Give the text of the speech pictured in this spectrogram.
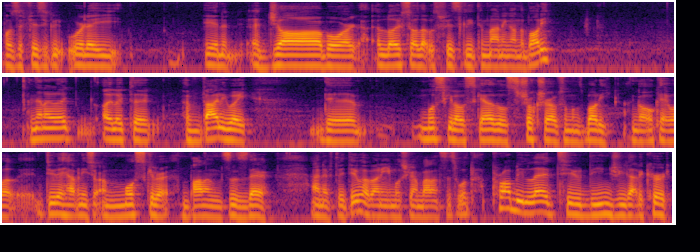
was it physically? Were they in a, a job or a lifestyle that was physically demanding on the body? And then I like I like to evaluate the musculoskeletal structure of someone's body and go, okay, well, do they have any sort of muscular imbalances there? And if they do have any muscular imbalances, well, that probably led to the injury that occurred,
